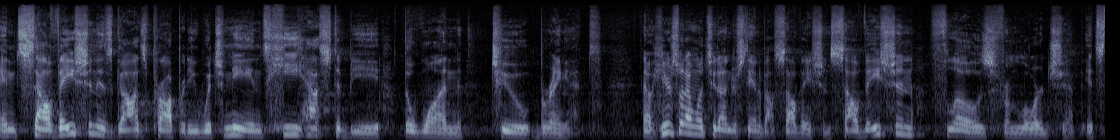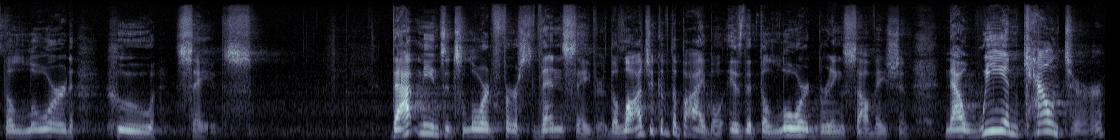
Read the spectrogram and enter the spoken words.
And salvation is God's property, which means He has to be the one to bring it. Now, here's what I want you to understand about salvation salvation flows from lordship, it's the Lord who saves. That means it's Lord first, then Savior. The logic of the Bible is that the Lord brings salvation. Now, we encounter,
